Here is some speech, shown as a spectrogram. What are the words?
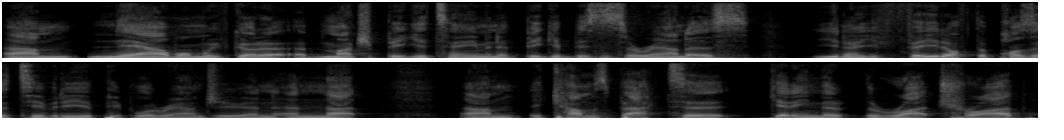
um, now when we've got a, a, much bigger team and a bigger business around us, you know you feed off the positivity of people around you, and and that um, it comes back to getting the the right tribe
